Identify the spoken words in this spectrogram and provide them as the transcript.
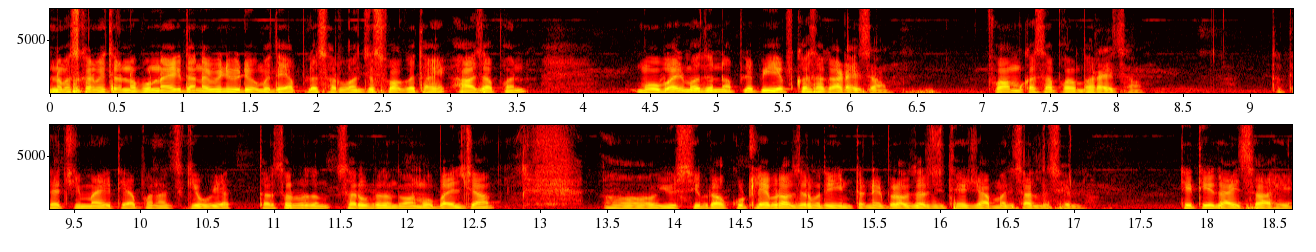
नमस्कार मित्रांनो पुन्हा एकदा नवीन व्हिडिओमध्ये आपलं सर्वांचं स्वागत आहे. आज आपण मोबाईलमधून आपले पी एफ कसा काढायचा फॉर्म कसा फ भरायचा तर त्याची माहिती आपण आज घेऊयात. तर सर्वप्रथम सर्वप्रथम तुम्हाला मोबाईलच्या यू सी ब्राउ कुठल्याही ब्राउझरमध्ये इंटरनेट ब्राउझर जिथे ज्यामध्ये चालत असेल तिथे जायचं आहे.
